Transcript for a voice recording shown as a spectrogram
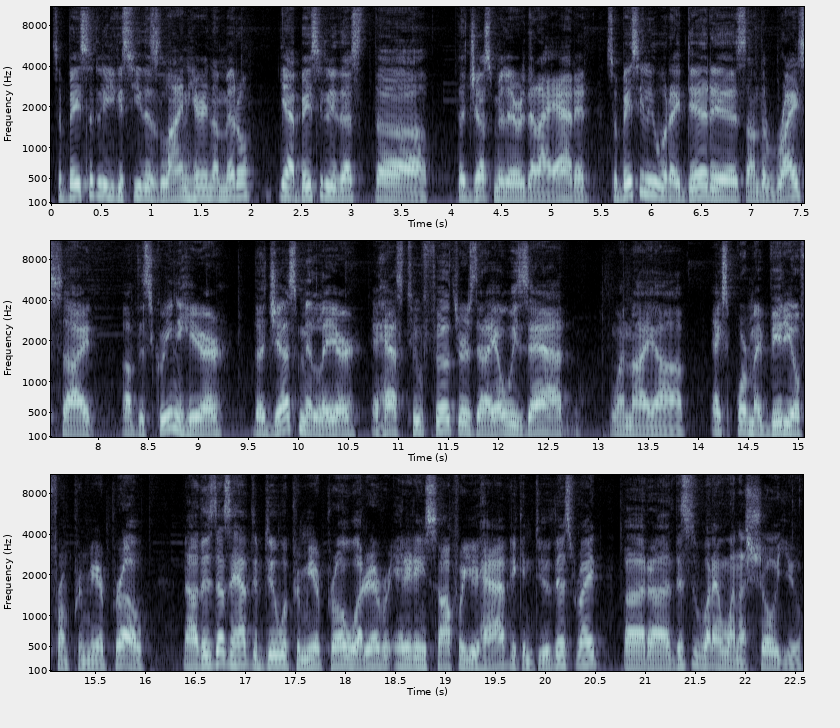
So basically you can see this line here in the middle. Yeah, basically that's the, the adjustment layer that I added. So basically what I did is on the right side of the screen here, the adjustment layer, it has two filters that I always add when I uh, export my video from Premiere Pro. Now this doesn't have to do with Premiere Pro, whatever editing software you have, you can do this, right? But uh, this is what I wanna show you.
